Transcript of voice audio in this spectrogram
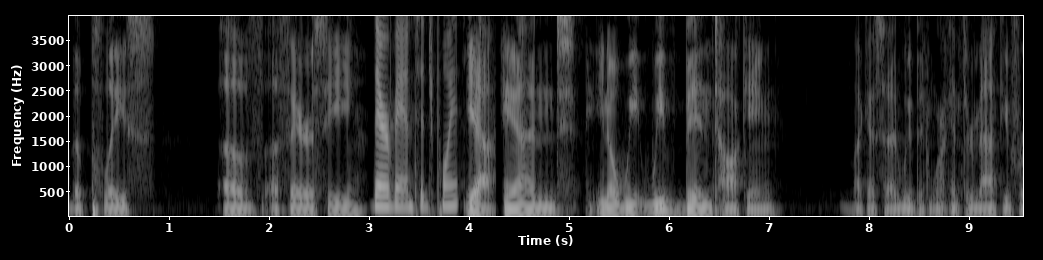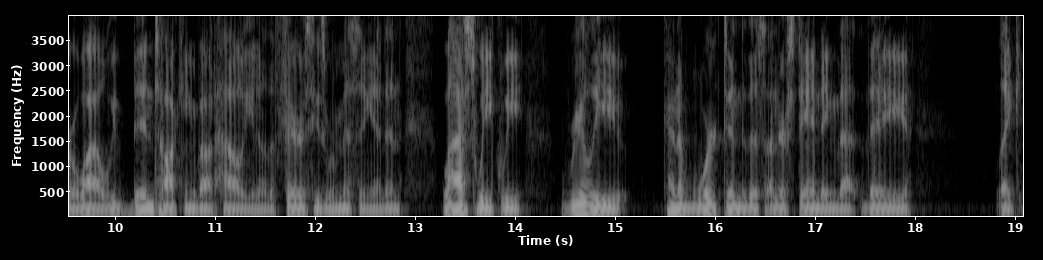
the place of a Pharisee. Their vantage point. Yeah, and you know we we've been talking. Like I said, we've been working through Matthew for a while. We've been talking about how you know the Pharisees were missing it, and last week we really kind of worked into this understanding that they like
